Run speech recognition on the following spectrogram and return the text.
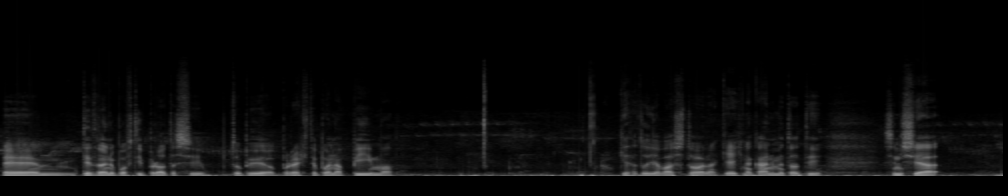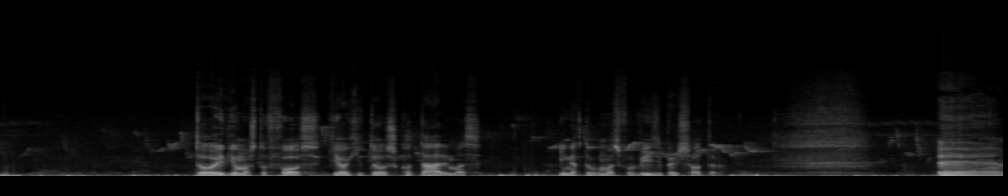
ε, και εδώ είναι που αυτή η πρόταση το οποίο προέρχεται από ένα ποίημα και θα το διαβάσω τώρα και έχει να κάνει με το ότι στην ουσία το ίδιο μας το φως και όχι το σκοτάδι μας είναι αυτό που μας φοβίζει περισσότερο. Ε,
